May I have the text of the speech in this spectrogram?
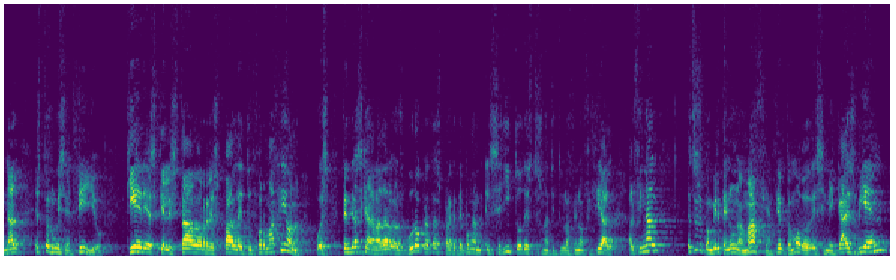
Al final, esto es muy sencillo. ¿Quieres que el Estado respalde tu formación? Pues tendrás que agradar a los burócratas para que te pongan el sellito de esto es una titulación oficial. Al final, esto se convierte en una mafia, en cierto modo, de si me caes bien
